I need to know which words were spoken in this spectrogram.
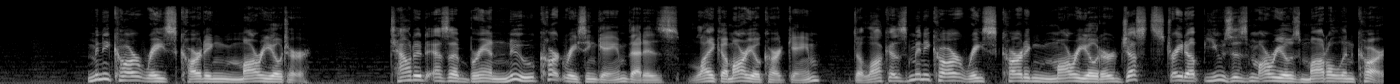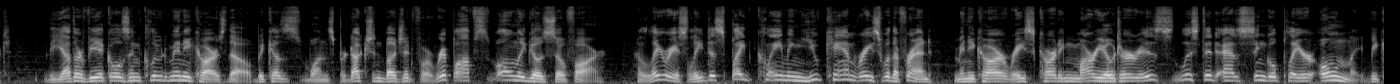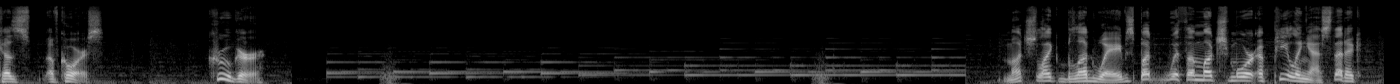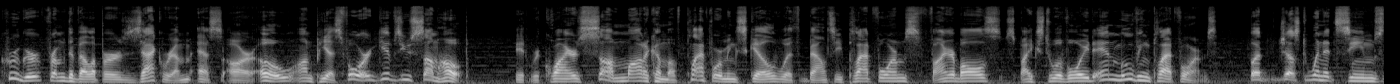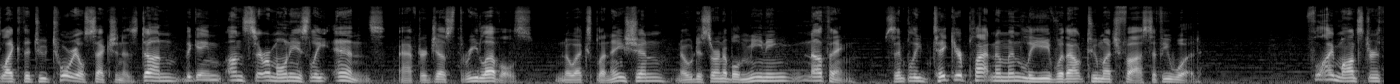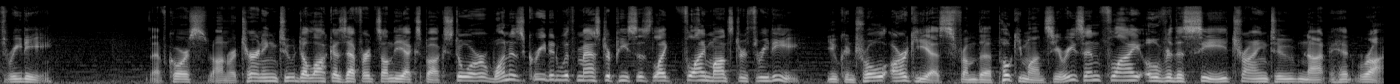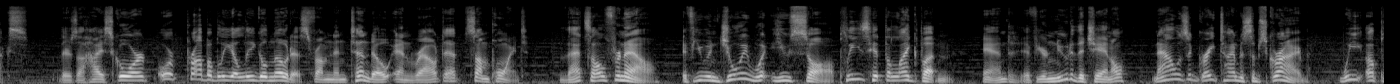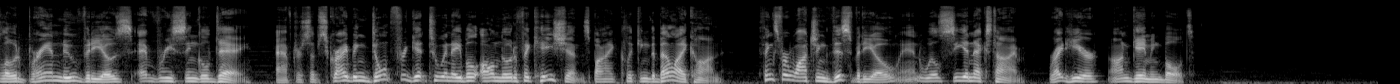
Minicar Race Karting Marioter. Touted as a brand new kart racing game that is like a Mario Kart game, Dolaka's Minicar Race Karting Marioter just straight up uses Mario's model and kart. The other vehicles include minicars though, because one's production budget for rip-offs only goes so far. Hilariously, despite claiming you can race with a friend, Minicar Race Karting Marioter is listed as single player only because, of course. Kruger Much like Blood Waves, but with a much more appealing aesthetic, Kruger from developer Zachrim SRO on PS4 gives you some hope. It requires some modicum of platforming skill with bouncy platforms, fireballs, spikes to avoid, and moving platforms. But just when it seems like the tutorial section is done, the game unceremoniously ends after just three levels. No explanation, no discernible meaning, nothing. Simply take your platinum and leave without too much fuss if you would. Fly Monster 3D. Of course, on returning to Dolaka's efforts on the Xbox Store, one is greeted with masterpieces like Fly Monster 3D. You control Arceus from the Pokemon series and fly over the sea trying to not hit rocks. There's a high score, or probably a legal notice from Nintendo en route at some point. That's all for now. If you enjoy what you saw, please hit the like button. And if you're new to the channel, now is a great time to subscribe. We upload brand new videos every single day. After subscribing, don't forget to enable all notifications by clicking the bell icon. Thanks for watching this video, and we'll see you next time, right here on GamingBolt.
